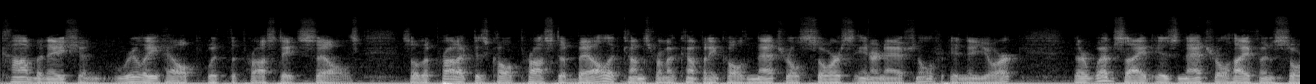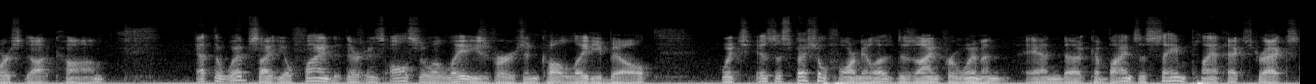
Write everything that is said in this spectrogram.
combination really helped with the prostate cells. So the product is called Prostabel. It comes from a company called Natural Source International in New York. Their website is natural-source.com. At the website, you'll find that there is also a ladies' version called Lady Bell, which is a special formula designed for women and uh, combines the same plant extracts,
